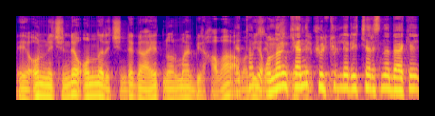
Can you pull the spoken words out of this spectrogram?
E, onun içinde onlar için de gayet normal bir hava E ama tabii onların kendi kültürleri içerisinde belki e,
